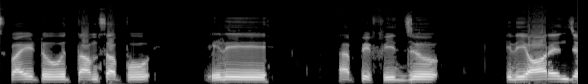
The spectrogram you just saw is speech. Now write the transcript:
స్ప్రైట్ థమ్స్ అప్ ఇది హ్యాపీ ఫిజ్ ఇది ఆరెంజ్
